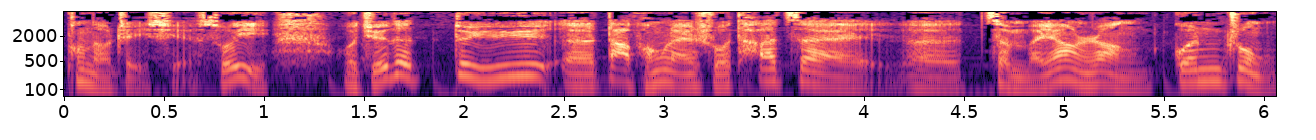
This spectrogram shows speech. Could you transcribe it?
碰到这些，所以我觉得对于呃大鹏来说，他在呃怎么样让观众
